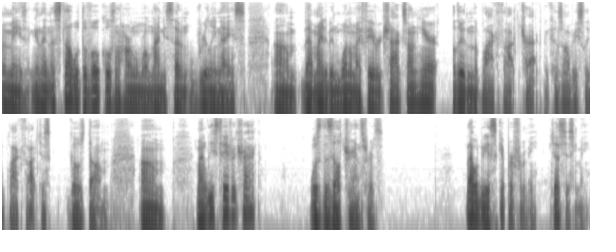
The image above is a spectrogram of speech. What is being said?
amazing. And then Estelle with the vocals on Harlem World 97, really nice. Um, that might have been one of my favorite tracks on here, other than the Black Thought track, because obviously Black Thought just goes dumb. Um, my least favorite track was the Zen transfers. That would be a skipper for me. Just just me.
